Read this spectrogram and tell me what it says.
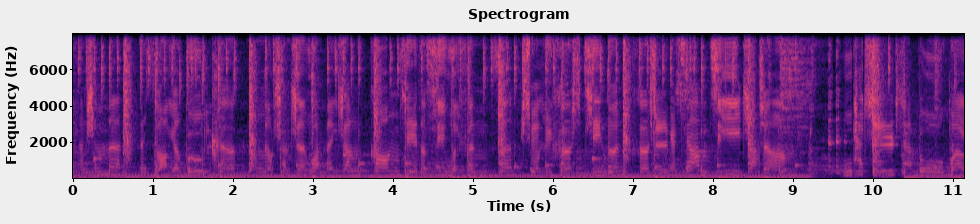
道城门，在所有不可能流传着完美掌控，节奏细微分寸，旋律何时停顿，何时该响起掌声？舞台是站不坏，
